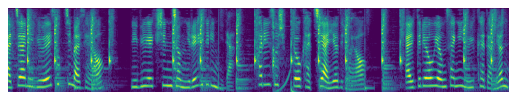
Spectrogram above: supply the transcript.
가짜 리뷰에 속지 마세요. 리뷰 핵심 정리를 해드립니다. 할인 소식도 같이 알려드려요. 알뜰여우 영상이 유익하다면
